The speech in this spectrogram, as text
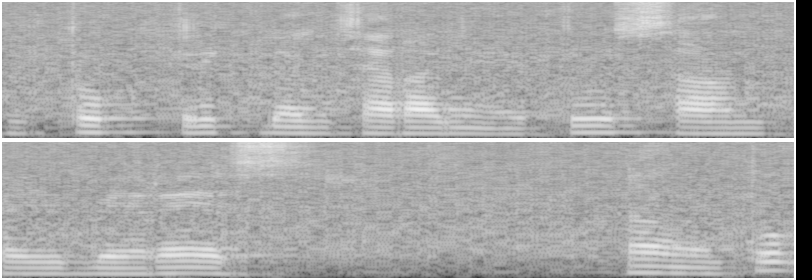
untuk trik dan caranya itu sampai beres. Nah untuk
